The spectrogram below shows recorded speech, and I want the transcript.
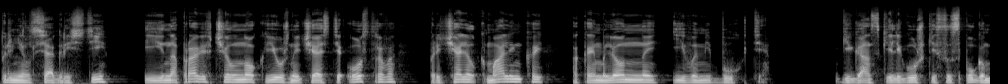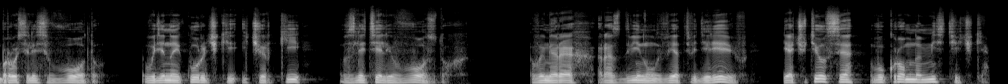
принялся грести и, направив челнок к южной части острова, причалил к маленькой, окаймленной ивами бухте. Гигантские лягушки с испугом бросились в воду. Водяные курочки и черки взлетели в воздух. Вамирех раздвинул ветви деревьев и очутился в укромном местечке.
